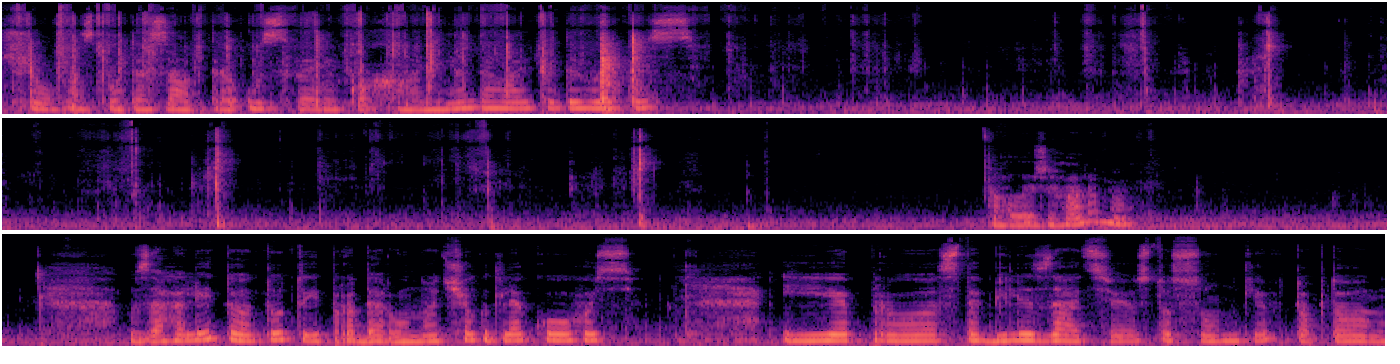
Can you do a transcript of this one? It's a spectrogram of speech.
Що у вас буде завтра у сфері кохання? Давайте дивитись. Але ж гарно. Взагалі-то тут і про даруночок для когось, і про стабілізацію стосунків. Тобто,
